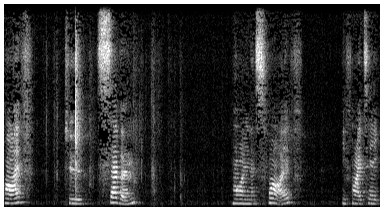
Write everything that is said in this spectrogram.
five to seven minus five. If I take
